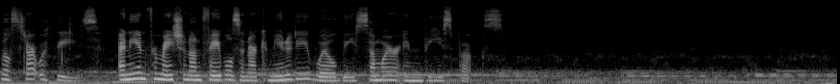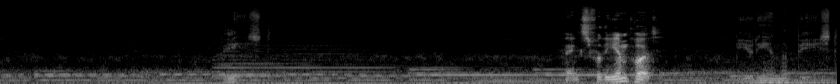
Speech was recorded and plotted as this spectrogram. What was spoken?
We'll start with these. Any information on fables in our community will be somewhere in these books. Beast. Thanks for the input. Beauty and the Beast.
